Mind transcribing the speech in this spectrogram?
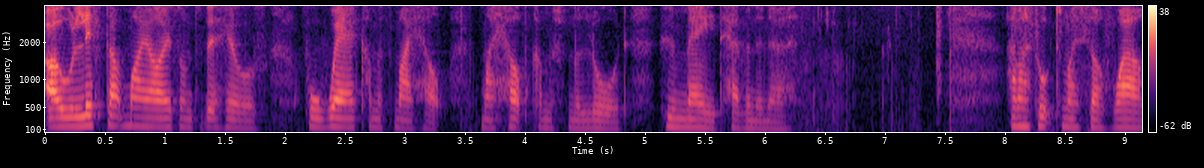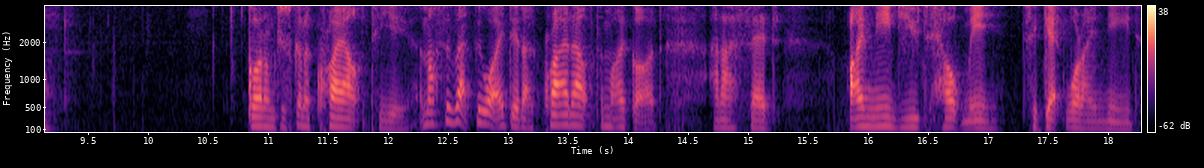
I will lift up my eyes unto the hills, for where cometh my help? My help comes from the Lord, who made heaven and earth. And I thought to myself, wow, God, I'm just going to cry out to you. And that's exactly what I did. I cried out to my God and I said, I need you to help me to get what I need.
